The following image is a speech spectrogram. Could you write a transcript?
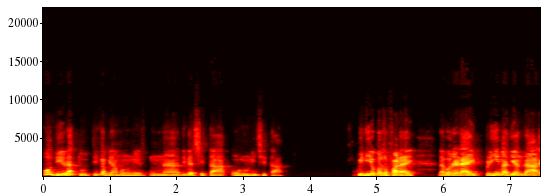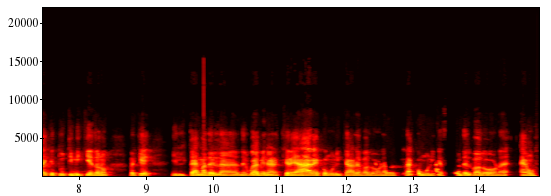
può dire a tutti che abbiamo una diversità, un'unicità. Quindi io cosa farei? Lavorerei prima di andare, che tutti mi chiedono, perché il tema del, del webinar è creare e comunicare valore. La comunicazione del valore è un,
